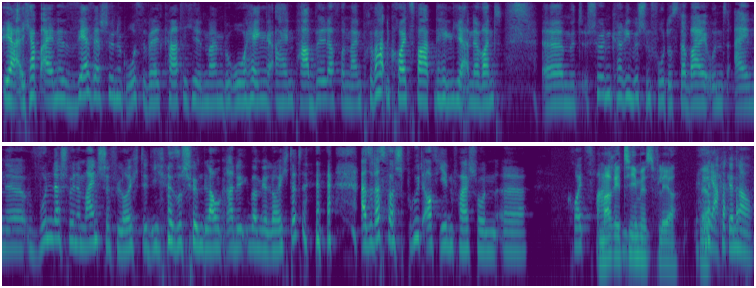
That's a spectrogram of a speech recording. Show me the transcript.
Ja, ich habe eine sehr, sehr schöne große Weltkarte hier in meinem Büro hängen. Ein paar Bilder von meinen privaten Kreuzfahrten hängen hier an der Wand äh, mit schönen karibischen Fotos dabei und eine wunderschöne Mein Schiff-Leuchte, die hier so schön blau gerade über mir leuchtet. also das versprüht auf jeden Fall schon äh, Kreuzfahrt. Maritimes Flair. Ja, ja genau.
